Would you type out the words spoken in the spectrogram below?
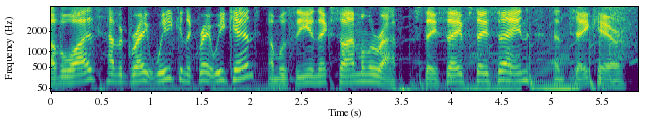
Otherwise, have a great week and a great weekend, and we'll see you next time on The Wrap. Stay safe, stay sane, and take care.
